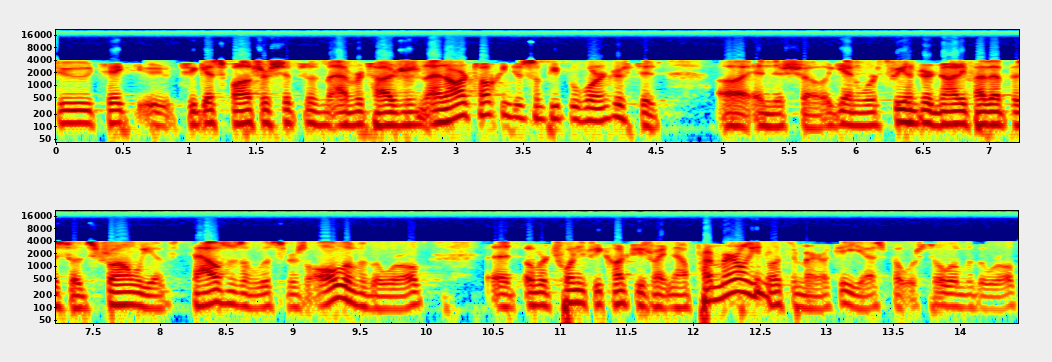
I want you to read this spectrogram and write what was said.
to take to get sponsorships from advertisers, and are talking to some people who are interested uh, in this show. Again, we're 395 episodes strong. We have thousands of listeners all over the world, uh, over 23 countries right now, primarily in North America, yes, but we're still over the world.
